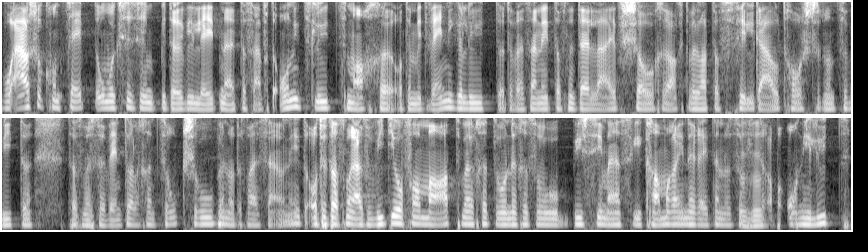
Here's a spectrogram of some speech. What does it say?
wo auch schon Konzepte rum sind bei Derby Late Night, das einfach ohne die Leute zu machen oder mit weniger Leuten oder weiß auch nicht, dass man der Live-Show-Charakter, weil halt das viel Geld kostet und so weiter, dass man es eventuell zurückschrauben oder ich weiß auch nicht. Oder dass man also Videoformat macht, wo ich so büssi-mässige Kamera reinreden oder so Mhm. weiter. Aber ohne Leute,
